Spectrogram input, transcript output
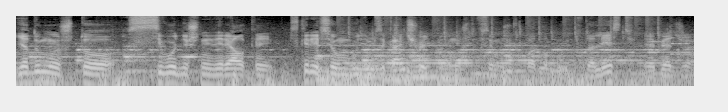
Я думаю, что с сегодняшней нырялкой, скорее всего, мы будем заканчивать, потому что всем уже впадло будет туда лезть. И опять же,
